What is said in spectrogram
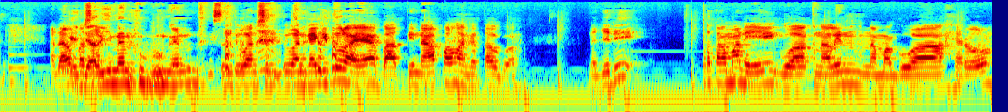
ada Kayak apa jalinan hubungan. Sentuhan-sentuhan kayak gitulah ya, batin apalah nggak tahu gua. Nah, jadi pertama nih gua kenalin nama gua Herul.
